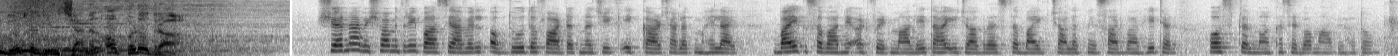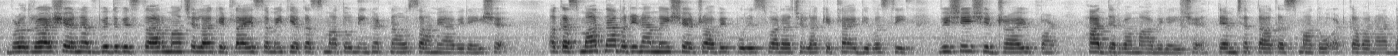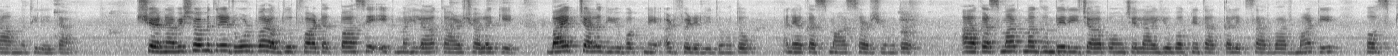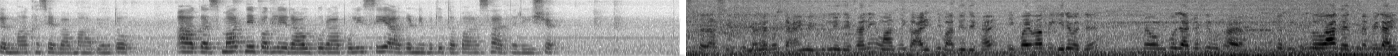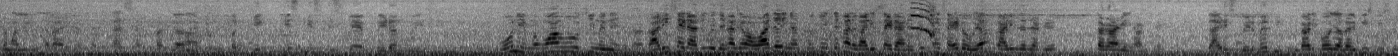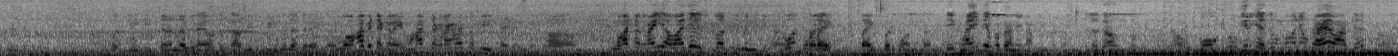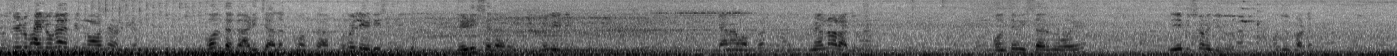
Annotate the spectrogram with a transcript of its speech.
Channel of Vadodara શહેરના વિશ્વામિત્રી પાસે આવેલ અવધૂત ફાટક નજીક એક કાર ચાલક મહિલાએ બાઇક સવારને અડફેટમાં લેતા ઈજાગ્રસ્ત બાઇક ચાલકને સારવાર હેઠળ હોસ્પિટલમાં ખસેડવામાં આવ્યો હતો. વડોદરા શહેરના વિવિધ વિસ્તારમાં છેલ્લા કેટલાય સમયથી અકસ્માતોની ઘટનાઓ સામે આવી રહી છે. અકસ્માતના પરિણામે શહેર ટ્રાફિક પોલીસ દ્વારા છેલ્લા કેટલાય દિવસથી વિશેષ ડ્રાઈવ પણ હાથ ધરવામાં આવી રહી છે. તેમ છતાં અકસ્માતો અટકાવવાના નામ નથી લેતા. શહેરના વિશ્વામિત્રી રોડ પર અવધૂત ફાટક પાસે એક મહિલા કાર ચાલકે બાઇક ચાલક યુવકને અડફેટે લીધો હતો અને અકસ્માત સર્જ્યો હતો આ અકસ્માતમાં ગંભીર ઈજા પહોંચેલા યુવકને તાત્કાલિક સારવાર માટે હોસ્પિટલમાં ખસેડવામાં આવ્યો હતો આ અકસ્માતને પગલે રાવપુરા પોલીસે આગળની વધુ તપાસ હાથ ધરી છે इस तरह से मैंने तो टाइम एक्चुअली देखा नहीं वहाँ से गाड़ी से बातें देखा है एक भाई वहाँ पे गिरे हुए थे मैं उनको जाके से उठाया फिर दूसरे लोग आ गए तो मैं फिर गाड़ी संभालने के चला गया अच्छा बस ज़्यादा नहीं। पर कि, किस किस इसमें भिड़न हुई? थी वो नहीं वहाँ वो की मैंने देखा। गाड़ी साइड आती हुई देखा जब आवाज़ आई ना तो देखा गाड़ी साइड आ रही थी मैं साइड हो गया गाड़ी से जाके टकरा के झाड़ से। गाड़ी स्पीड में थी? गाड़ी बहुत ज़्यादा बीस बीस की स्पीड में और जिस तरह लग रहा है वो तो काफ़ी स्पीड में लग रहा है वहाँ पे टकराई वहाँ टकराए बाद तो फिर साइड आई हाँ। वहाँ टकराई आवाज़ आई उसके बाद फिर मैंने देखा। कौन था? बाइक बाइक पर कौन था? एक भाई थे पता नहीं नाम नहीं पता। लगा उनको? हाँ, वो गिर गए थे उनको मैंने उठाया वहाँ से। दूसरे भाई लोग आए फिर नौ से हट गया। कौन था गाड़ी चालक कौन था आपको? कोई लेडीज़ थी। लेडीज़ चला रही थी। कोई लेडीज़ थी। क्या नाम आपका? मेरा नाम राजू। भाई कौन से विस्तार में वो है ये विश्वविद्यालय रोड मधुर फाटक।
